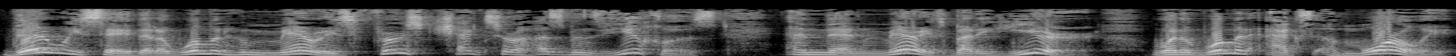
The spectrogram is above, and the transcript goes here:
There we say that a woman who marries first checks her husband's yichus and then marries. But here, when a woman acts immorally,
